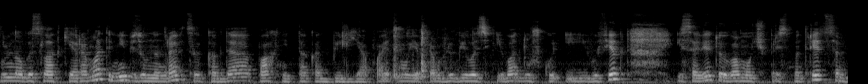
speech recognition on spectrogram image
немного сладкие ароматы. Мне безумно нравится, когда пахнет так от белья. Поэтому я прям влюбилась и в одушку, и в эффект. И советую вам очень присмотреться.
